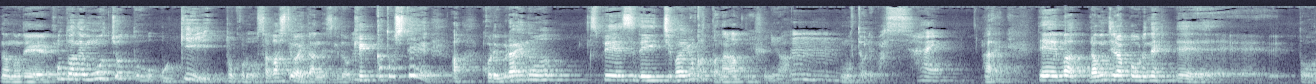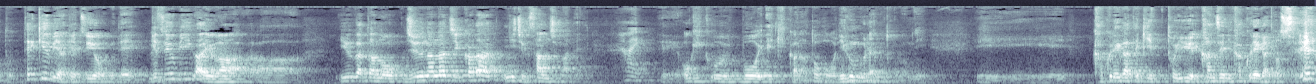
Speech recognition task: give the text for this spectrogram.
なので本当はねもうちょっと大きいところを探してはいたんですけど、うん。結果としてあこれぐらいのスペースで一番良かったなっていうふうにはうんうん。思っております、はい。はい。でまあラウンジラポールねえーっと定休日は月曜日で月曜日以外は夕方の17時から23時まではい。えー荻窪駅から徒歩2分ぐらいのところ隠れ家的というより完全に隠れ家として。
